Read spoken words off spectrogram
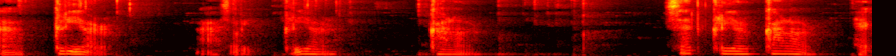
Uh, clear. Ah sorry. Clear color. Set clear color. Heck.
